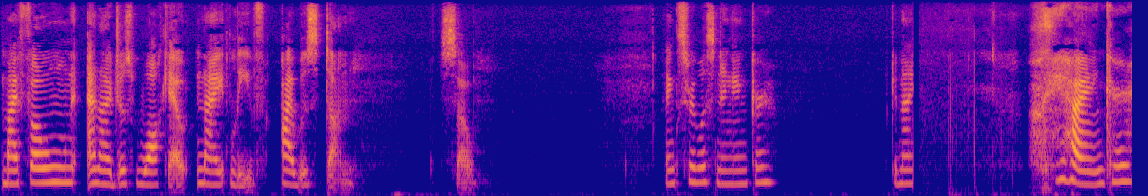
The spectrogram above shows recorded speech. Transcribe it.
my phone and I just walk out and I leave. I was done. So, thanks for listening, Anchor. Good night. Okay, hi, Anchor.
